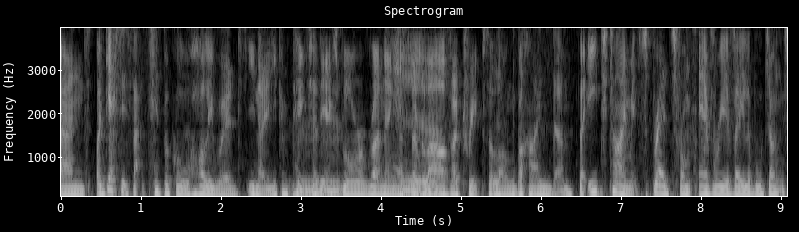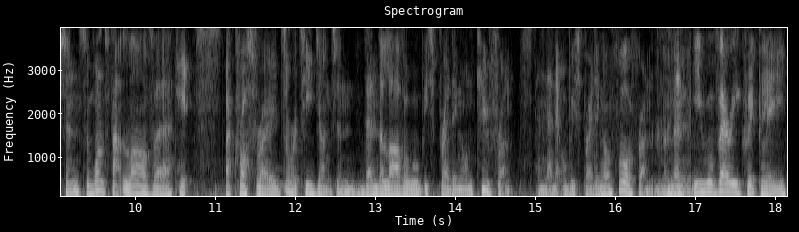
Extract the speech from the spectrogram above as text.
And I guess it's that typical Hollywood. You know, you can picture the mm. explorer running as the Yeah. lava creeps along behind them. But each time it spreads from every available junction. So once that lava hits a crossroads or a T junction, then the lava will be spreading on two fronts, and then it will be spreading on four fronts, and then mm. you will very quickly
